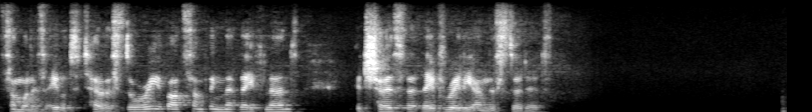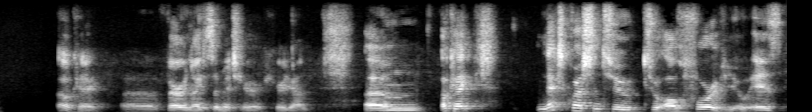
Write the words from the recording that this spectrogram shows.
someone is able to tell a story about something that they've learned, it shows that they've really understood it. Okay, uh, very nice image here, here, Jan. Um, okay, next question to, to all four of you is,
